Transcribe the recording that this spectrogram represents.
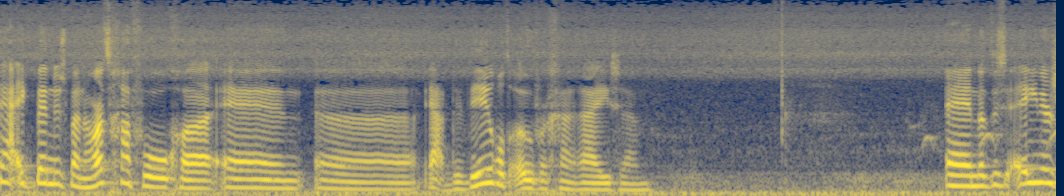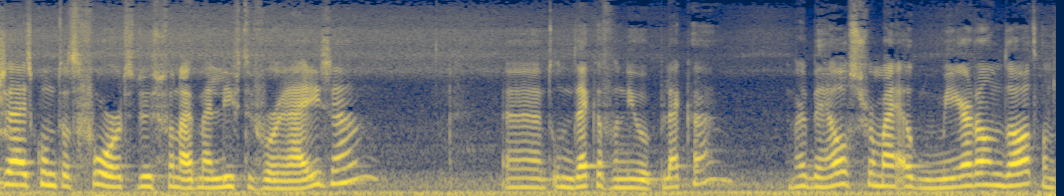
ja, ik ben dus mijn hart gaan volgen en uh, ja, de wereld over gaan reizen. En dat is enerzijds komt dat voort dus vanuit mijn liefde voor reizen. Uh, het ontdekken van nieuwe plekken. Maar het behelst voor mij ook meer dan dat. Want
